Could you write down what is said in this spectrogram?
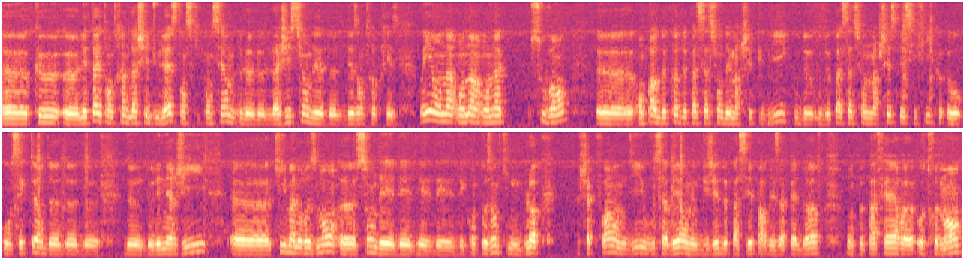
euh, que l'État est en train de lâcher du lest en ce qui concerne la gestion des, des, entreprises. Vous voyez, on a, on a, on a souvent euh, on parle de code de passation des marchés publics ou de, passation de marchés spécifiques au, secteur de, l'énergie, euh, qui malheureusement euh, sont des, composantes qui nous bloquent chaque fois, on nous dit, vous savez, on est obligé de passer par des appels d'offres, on ne peut pas faire euh, autrement.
